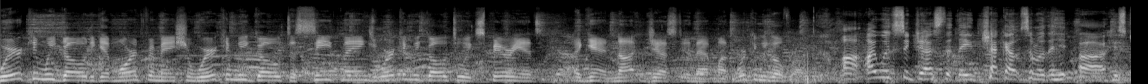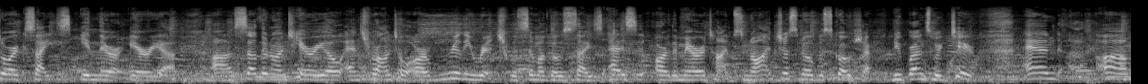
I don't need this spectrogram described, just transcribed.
where can we go to get more information? Where can we go to see things? Where can we go to experience, again, not just in that month? Where can we go from? Uh, I would suggest that they check out some of the uh, historic sites in their area. Uh, Southern Ontario and Toronto are really rich with some of those sites, as are the Maritimes, not just Nova Scotia, New Brunswick too. And um,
